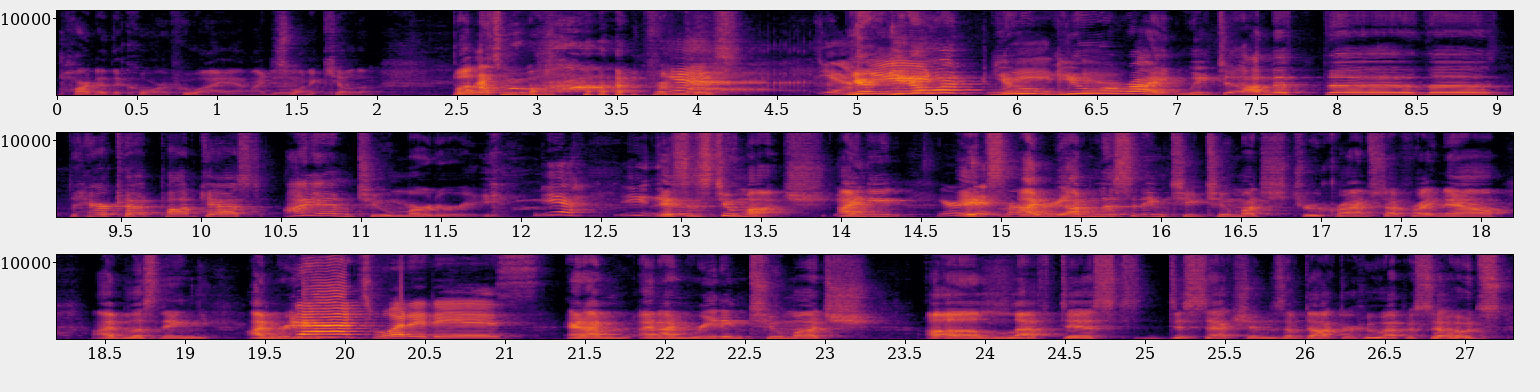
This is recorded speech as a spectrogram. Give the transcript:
part of the core of who I am. I just want to kill them. But let's move on from Yeah. this. Yeah. You're, you know what? You you were right. We t- on the, the the haircut podcast. I am too murdery. yeah. You, This is too much. Yeah, I need. you're a bit It's. I. I'm listening to too much true crime stuff right now. I'm listening. I'm reading, That's what it is. and I'm and I'm reading too much uh, leftist dissections of Doctor Who episodes,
